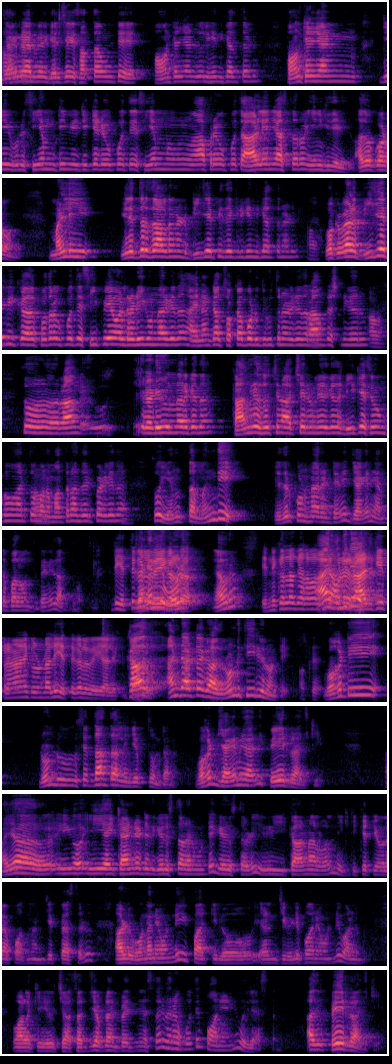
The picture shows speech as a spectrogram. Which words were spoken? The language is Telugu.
జగన్ గారి మీద గెలిచే సత్తా ఉంటే పవన్ కళ్యాణ్ జోలికి ఎందుకు వెళ్తాడు? పవన్ కళ్యాణ్కి ఇప్పుడు సీఎం టీవీ టికెట్ ఇవ్వకపోతే సీఎం ఆఫర్ ఇవ్వకపోతే వాళ్ళు ఏం చేస్తారో ఈయనకి తెలియదు అదొక గొడవ ఉంది. మళ్ళీ వీళ్ళిద్దరు చాలన్నట్టు బీజేపీ దగ్గరికి ఎందుకు వెళ్తున్నాడు? ఒకవేళ బీజేపీ కుదరకపోతే సిపిఐ వాళ్ళు రెడీగా ఉన్నారు కదా ఆయన వెనకాల చొక్కా పట్టు తిరుగుతున్నాడు కదా రామకృష్ణ గారు. సో రామ్ రెడీగా ఉన్నారు కదా. కాంగ్రెస్ వచ్చిన ఆశ్చర్యం లేదు కదా డీకే శివకుమార్తో మన మంత్రాలు జరిపాడు కదా. సో ఎంతమంది ఎదుర్కొంటున్నారంటేనే జగన్ ఎంత బలవంతుడు అనేది అర్థమవుతుంది. ఓడి- ఎవరు? ఎన్నికల్లో గెలవాలి రాజకీయ ప్రణాళికలు ఉండాలి ఎత్తుగడలు వేయాలి. కాదు అంటే అట్ట కాదు రెండు థీరీలు ఉంటాయి. ఒకటి రెండు సిద్ధాంతాలు నేను చెప్తుంటాను ఒకటి జగన్ గారి ఫెయిర్ రాజకీయం. అయ్యా ఇగో ఈ క్యాండిడేట్ ఇది గెలుస్తాడు అనుకుంటే గెలుస్తాడు. ఈ- ఈ కారణాల వల్ల నీకు టికెట్ ఇవ్వలేకపోతుందని చెప్పేస్తాడు. వాళ్ళు ఉండనివ్వండి పార్టీలో నుంచి వెళ్ళిపోనివ్వండి వాళ్ళని వాళ్ళకి సర్ది చెప్పడానికి ప్రయత్నం చేస్తారు. వినకపోతే పోనీయండి వదిలేస్తారు. అది పేరు రాజకీయం.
